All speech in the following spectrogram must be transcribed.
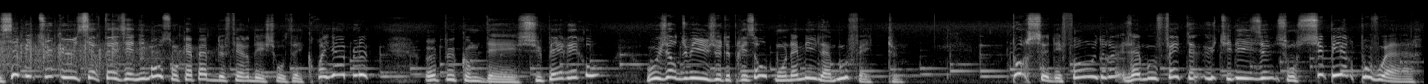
Savais-tu que certains animaux sont capables de faire des choses incroyables? Un peu comme des super-héros. Aujourd'hui, je te présente mon ami la moufette. Pour se défendre, la moufette utilise son super pouvoir.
